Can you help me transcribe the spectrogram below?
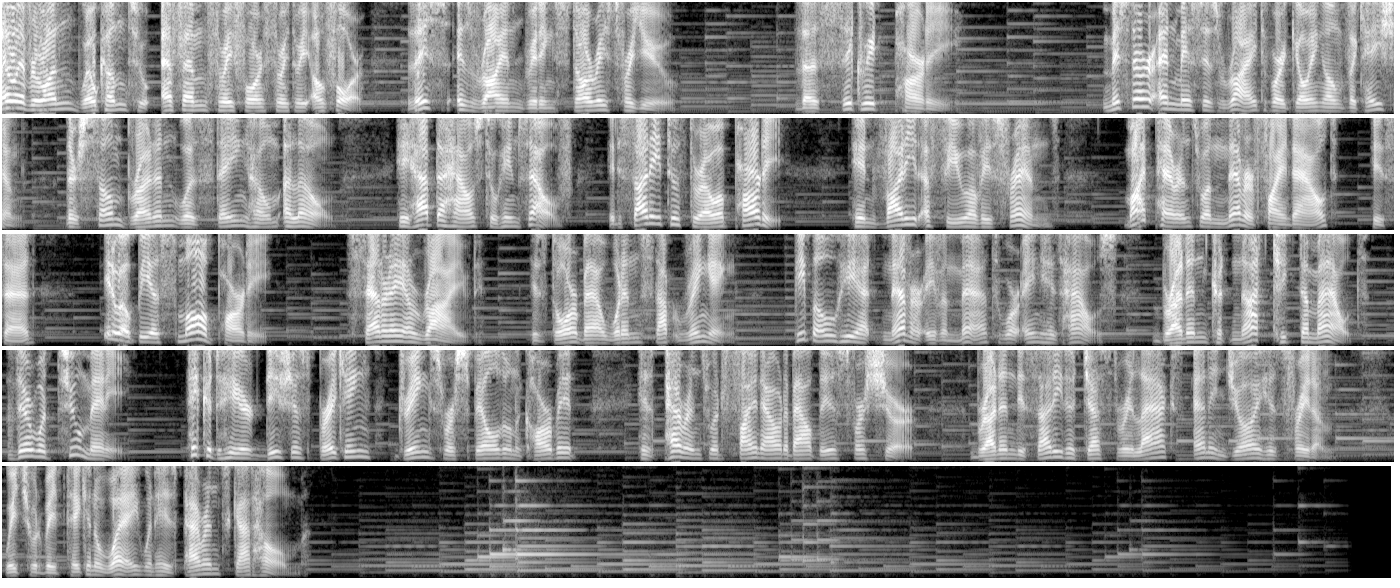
Hello everyone, welcome to FM 343304. This is Ryan reading stories for you. The Secret Party. Mr. and Mrs. Wright were going on vacation. Their son Brandon was staying home alone. He had the house to himself. He decided to throw a party. He invited a few of his friends. My parents will never find out, he said. It will be a small party. Saturday arrived. His doorbell wouldn't stop ringing. People he had never even met were in his house. Brandon could not kick them out. There were too many. He could hear dishes breaking, drinks were spilled on the carpet. His parents would find out about this for sure. Brandon decided to just relax and enjoy his freedom, which would be taken away when his parents got home.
